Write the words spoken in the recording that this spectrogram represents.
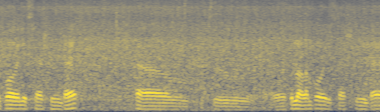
ഈ പോലീസ് സ്റ്റേഷന്റെ കുന്നോളം പോലീസ് സ്റ്റേഷന്റെ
